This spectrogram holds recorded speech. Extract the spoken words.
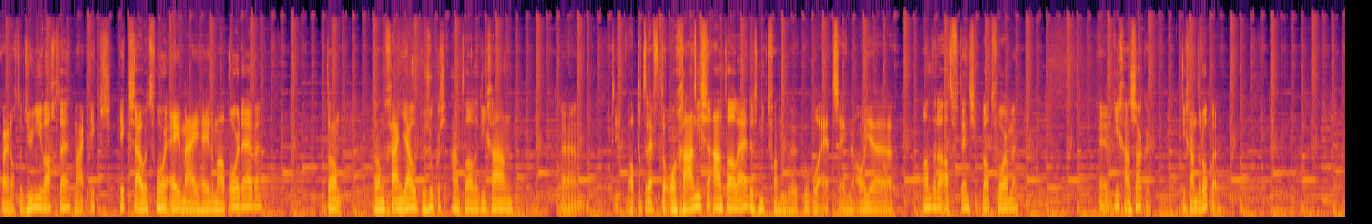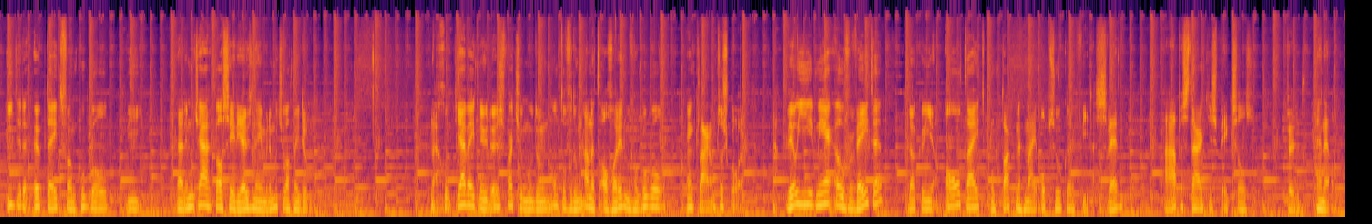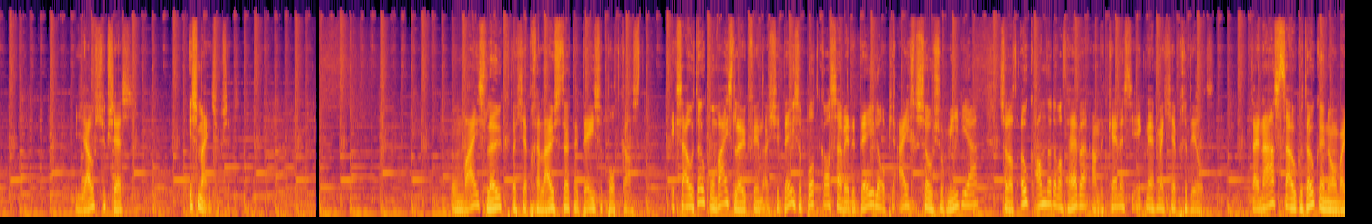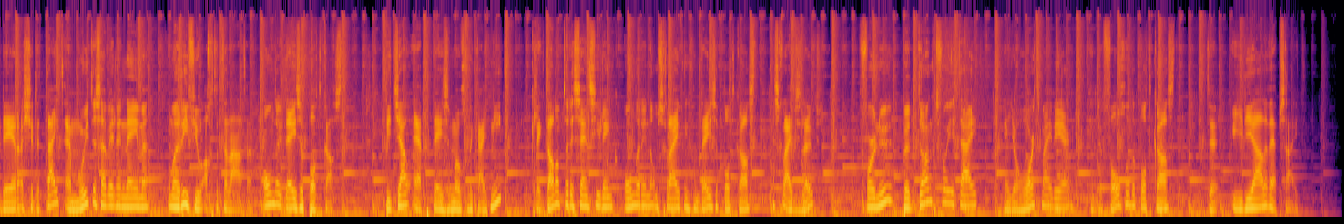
kan je nog tot juni wachten, maar ik, ik zou het voor 1 mei helemaal op orde hebben, dan, dan gaan jouw bezoekersaantallen die gaan, um, die, wat betreft de organische aantallen, hè, dus niet van de Google Ads en al je andere advertentieplatformen, uh, die gaan zakken, die gaan droppen iedere update van Google, die, nou, die moet je eigenlijk wel serieus nemen. Daar moet je wat mee doen. Nou goed, jij weet nu dus wat je moet doen om te voldoen aan het algoritme van Google en klaar om te scoren. Nou, wil je hier meer over weten? Dan kun je altijd contact met mij opzoeken via Sven apenstaartjespixels.nl. Jouw succes is mijn succes. Onwijs leuk dat je hebt geluisterd naar deze podcast. Ik zou het ook onwijs leuk vinden als je deze podcast zou willen delen op je eigen social media, zodat ook anderen wat hebben aan de kennis die ik net met je heb gedeeld. Daarnaast zou ik het ook enorm waarderen als je de tijd en moeite zou willen nemen om een review achter te laten onder deze podcast. Biedt jouw app deze mogelijkheid niet? Klik dan op de recensielink onder in de omschrijving van deze podcast en schrijf iets leuks. Voor nu bedankt voor je tijd en je hoort mij weer in de volgende podcast, de ideale website.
